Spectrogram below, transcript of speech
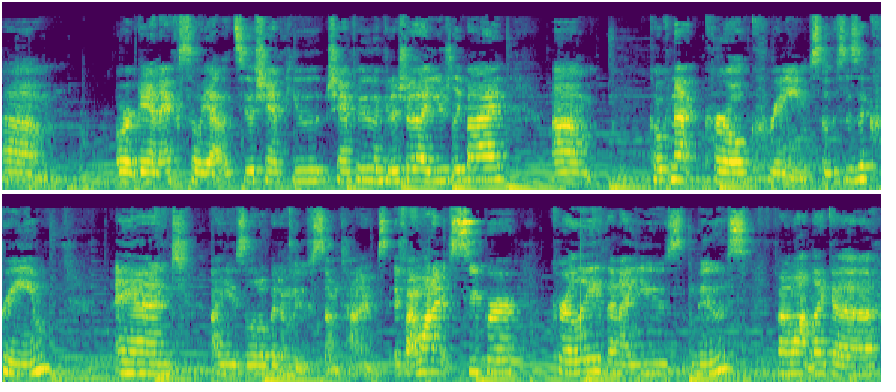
um, organic. So yeah, let's do the shampoo, shampoo and conditioner that I usually buy. Um, coconut curl cream. So this is a cream and I use a little bit of mousse sometimes. If I want it super curly, then I use mousse. If I want like a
